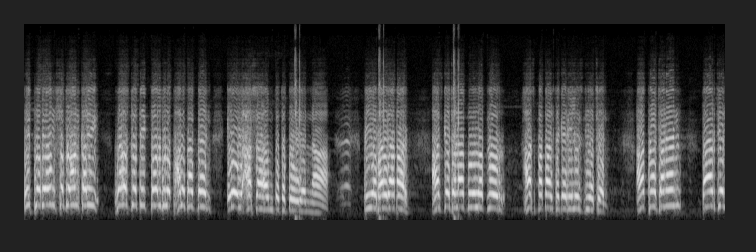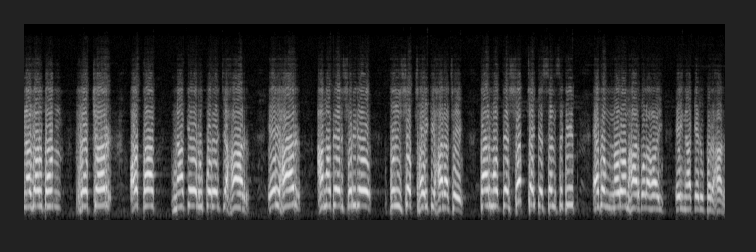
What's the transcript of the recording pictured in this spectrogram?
বিপ্লবে অংশগ্রহণকারী রাজনৈতিক দলগুলো ভালো থাকবেন, এই আশা অন্তত করিলেন না। প্রিয় ভাইরা আমার, আজকে জনাব নুরুল হাসপাতাল থেকে রিলিজ নিয়েছেন। আপনারা জানেন, তার যে নাজাল বন ফ্র্যাকচার অর্থাৎ নাকের উপরের যে হাড়, এই হাড় আমাদের শরীরে দুইশো ছয়টি হাড় আছে। তার মধ্যে সবচাইতে সেন্সিটিভ এবং নরম হাড় বলা হয় এই নাকের উপর হাড়।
